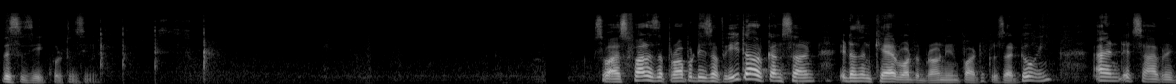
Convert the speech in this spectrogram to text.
this is equal to 0. So as far as the properties of eta are concerned it does not care what the Brownian particles are doing and its average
